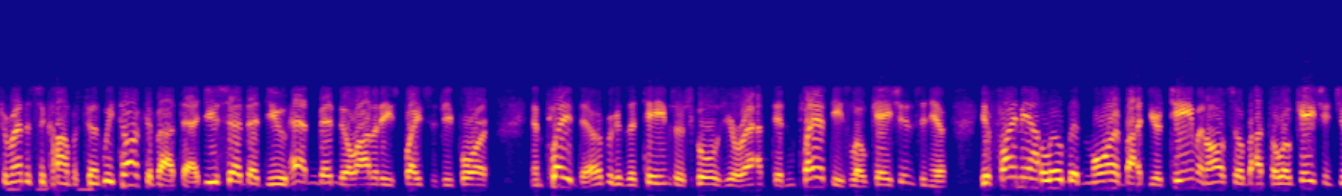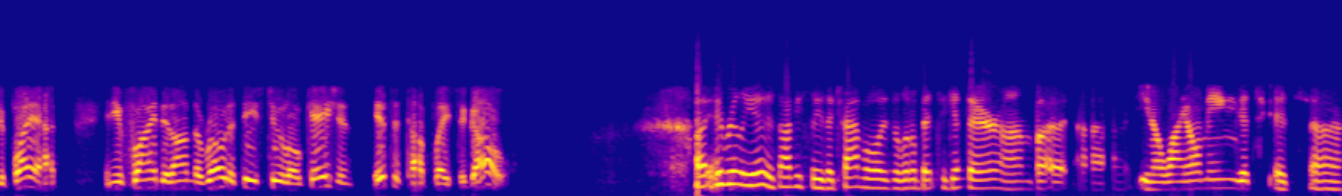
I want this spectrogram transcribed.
tremendous accomplishment. We talked about that. You said that you hadn't been to a lot of these places before and played there because the teams or schools you're at didn't play at these locations, and you you're finding out a little bit more about your team and also about the locations you play at, and you find it on the road at these two locations. It's a tough place to go. Uh, it really is. Obviously, the travel is a little bit to get there, um, but uh, you know, Wyoming, it's it's uh,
